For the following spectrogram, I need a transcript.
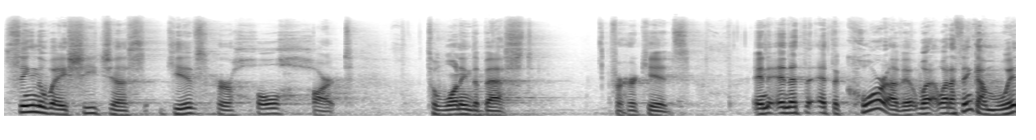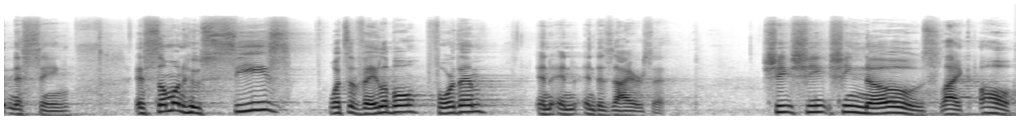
seeing the way she just gives her whole heart to wanting the best for her kids. And, and at, the, at the core of it, what, what I think I'm witnessing is someone who sees what's available for them and, and, and desires it. She, she, she knows, like, oh,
